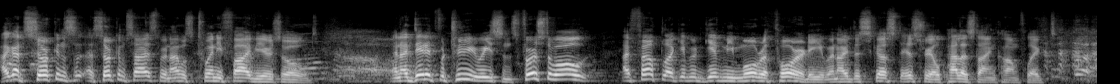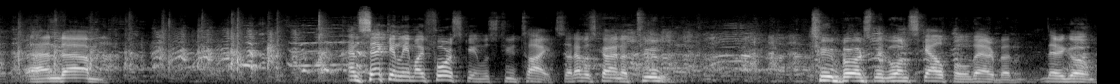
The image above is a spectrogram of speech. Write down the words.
I got uh, circumcised when I was 25 years old. And I did it for two reasons. First of all, I felt like it would give me more authority when I discussed the Israel Palestine conflict. And, um, and secondly, my foreskin was too tight. So that was kind of two, two birds with one scalpel there. But there you go.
